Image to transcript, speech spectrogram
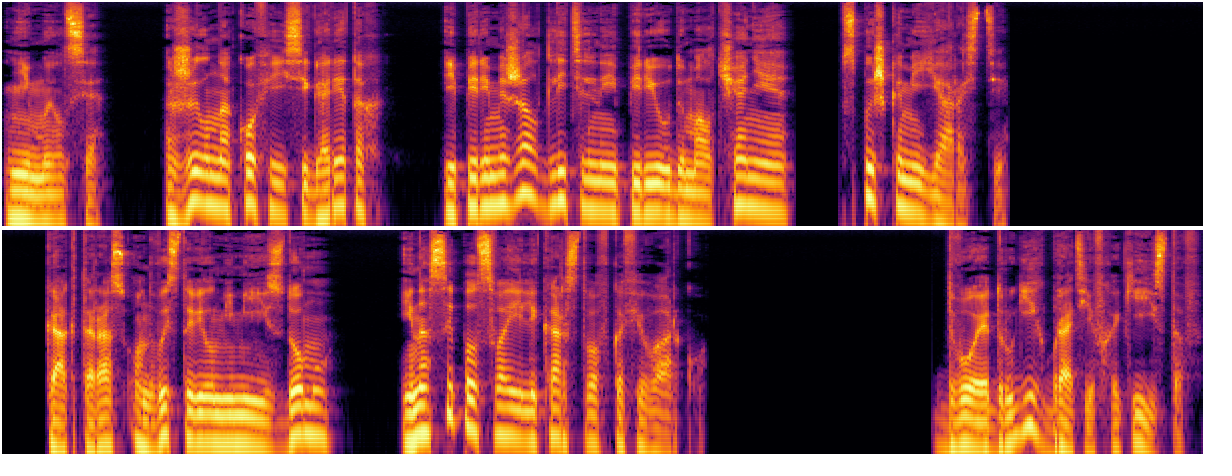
не мылся, жил на кофе и сигаретах и перемежал длительные периоды молчания вспышками ярости. Как-то раз он выставил Мими из дому и насыпал свои лекарства в кофеварку. Двое других братьев-хоккеистов,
